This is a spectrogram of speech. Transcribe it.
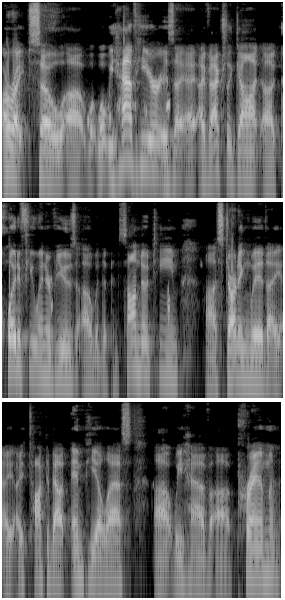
All right, so uh, what we have here is I, have actually got uh, quite a few interviews uh, with the Pensando team, uh, starting with, I, I, I, talked about MPLS. Uh, we have uh, Prem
